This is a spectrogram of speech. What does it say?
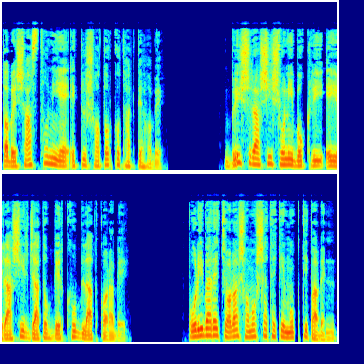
তবে স্বাস্থ্য নিয়ে একটু সতর্ক থাকতে হবে। বৃষ রাশি শনি বকরি এই রাশির জাতকদের খুব লাভ করাবে। পরিবারে চলা সমস্যা থেকে মুক্তি পাবেন।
